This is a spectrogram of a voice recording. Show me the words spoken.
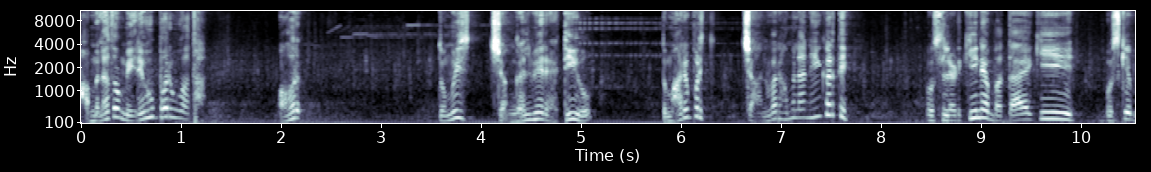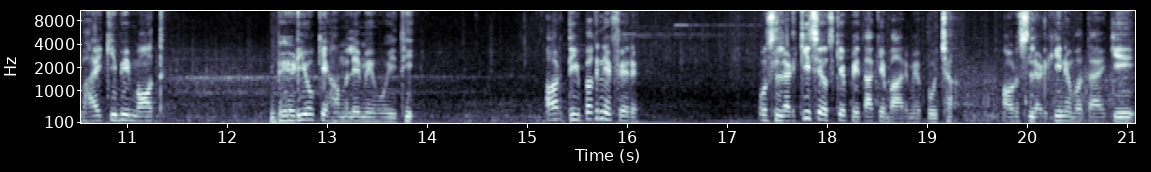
हमला तो मेरे ऊपर हुआ था। और तुम इस जंगल में रहती हो, तुम्हारे ऊपर जानवर हमला नहीं करते? उस लड़की ने बताया कि उसके भाई की भी मौत भेड़ियों के हमले में हुई थी। और दीपक ने फिर उस लड़की से उसके पिता के बारे में पूछा। और उस लड़की ने बताया कि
